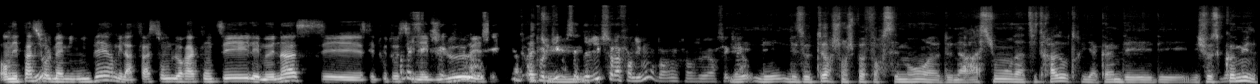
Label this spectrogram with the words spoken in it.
on n'est pas sur le même univers, mais la façon de le raconter, les menaces, c'est tout aussi nébuleux. On peut le dire, c'est des livres sur la fin du monde. Hein, les, les, auteurs changent pas forcément euh, de narration d'un titre à l'autre. Il y a quand même des, choses communes.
